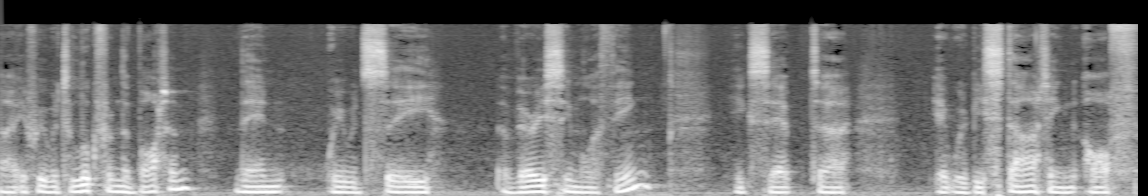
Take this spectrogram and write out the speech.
uh, if we were to look from the bottom, then we would see a very similar thing, except uh, it would be starting off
